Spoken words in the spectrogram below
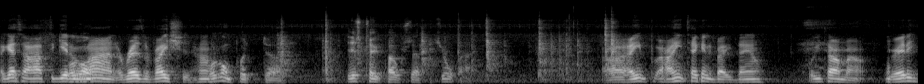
I guess I'll have to get We're a gonna- line, a reservation, huh? we're gonna put, uh, this two posts up at your house. I ain't I ain't taking it back down. What are you talking about? You ready?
